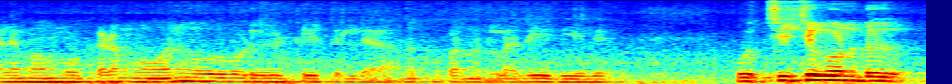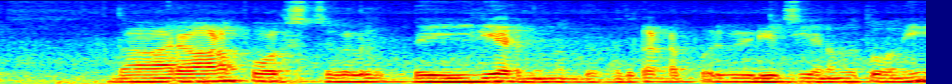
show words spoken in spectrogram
അല്ലെ മമ്മൂക്കയുടെ മോന് നൂറ് കോടി കിട്ടിയിട്ടില്ല എന്നൊക്കെ പറഞ്ഞിട്ടുള്ള രീതിയിൽ പുച്ഛിച്ചുകൊണ്ട് ധാരാളം പോസ്റ്റുകൾ ഡെയിലി ഇറങ്ങുന്നുണ്ട്. അത് കണ്ടപ്പോൾ ഒരു വീഡിയോ ചെയ്യണമെന്ന് തോന്നി.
